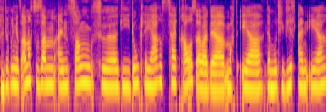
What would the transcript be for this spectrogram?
Wir bringen jetzt auch noch zusammen einen Song für die dunkle Jahreszeit raus, aber der macht eher, der motiviert einen eher.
